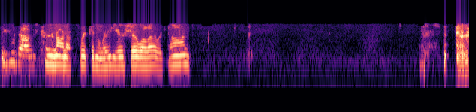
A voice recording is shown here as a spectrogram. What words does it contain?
You dogs turn on a freaking radio show while I was gone.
